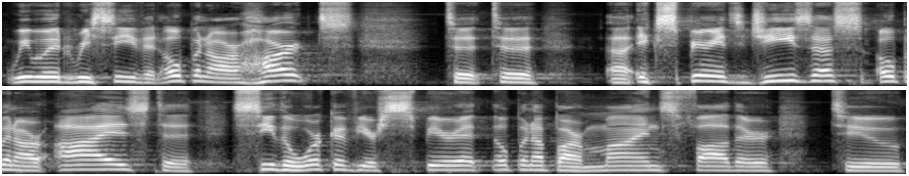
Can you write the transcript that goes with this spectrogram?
we would receive it. Open our hearts to, to uh, experience Jesus, open our eyes to see the work of your Spirit, open up our minds, Father, to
